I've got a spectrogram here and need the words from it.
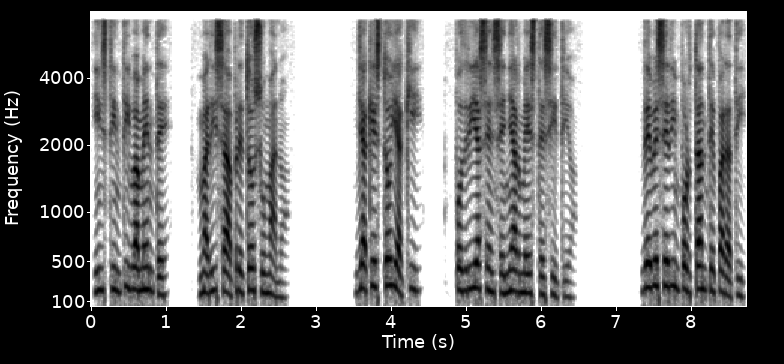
Instintivamente, Marisa apretó su mano. Ya que estoy aquí, podrías enseñarme este sitio. Debe ser importante para ti.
